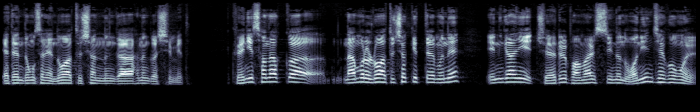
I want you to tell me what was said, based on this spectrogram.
에덴 동산에 놓아 두셨는가 하는 것입니다. 괜히 선악과 나무를 놓아 두셨기 때문에 인간이 죄를 범할 수 있는 원인 제공을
